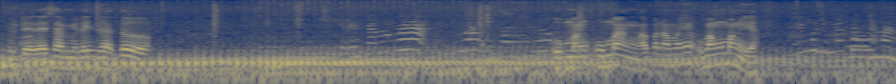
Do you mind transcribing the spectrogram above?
Tuh Desa milih nggak enggak? Umang-umang, apa namanya? Umang-umang ya? Ini mau dimakan.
